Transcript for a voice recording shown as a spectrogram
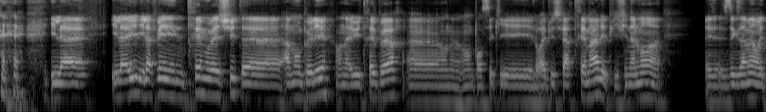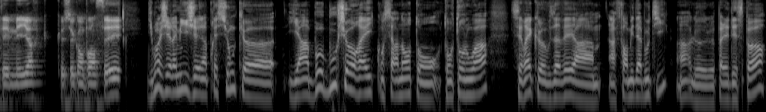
il a, il a eu, il a fait une très mauvaise chute euh, à Montpellier. On a eu très peur. Euh, on, pensait qu'il aurait pu se faire très mal. Et puis finalement, euh, les examens ont été meilleurs que ce qu'on pensait. Dis-moi Jérémy, j'ai l'impression qu'il y a un beau bouche à oreille concernant ton, ton tournoi. C'est vrai que vous avez un, formidable outil, hein, le, Palais des Sports.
